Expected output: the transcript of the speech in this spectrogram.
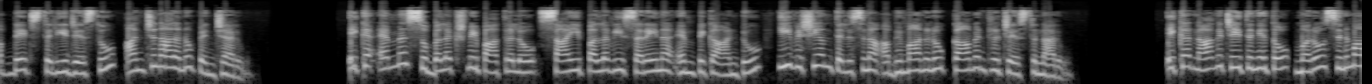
అప్డేట్స్ తెలియజేస్తూ అంచనాలను పెంచారు. ఇక ఎంఎస్ సుబ్బలక్ష్మి పాత్రలో సాయి పల్లవి సరైన ఎంపిక అంటూ ఈ విషయం తెలిసిన అభిమానులు కామెంట్లు చేస్తున్నారు. ఇక నాగ చైతన్యతో మరో సినిమా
